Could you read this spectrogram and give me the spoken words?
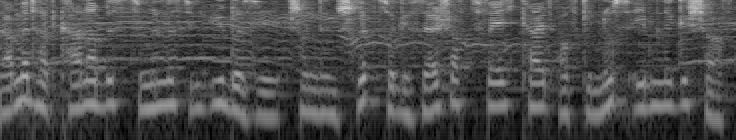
Damit hat Cannabis zumindest in Übersee schon den Schritt zur Gesellschaftsfähigkeit auf Genussebene geschafft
